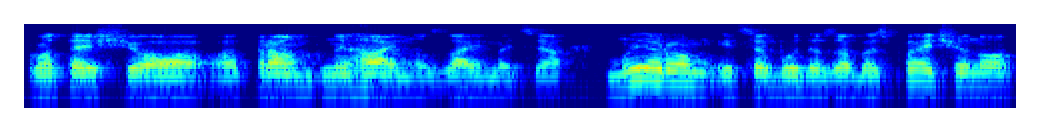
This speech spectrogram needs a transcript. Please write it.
про те, що е, Трамп негайно займеться миром, і це буде забезпечено.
